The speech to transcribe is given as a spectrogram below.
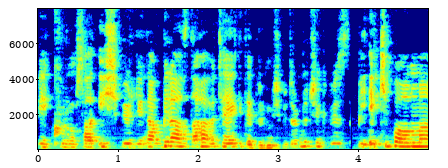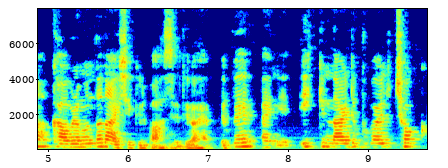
bir kurumsal işbirliğinden biraz daha öteye gidebilmiş bir durumda. Çünkü biz bir ekip olma kavramından Ayşegül bahsediyor hep. Ve hani ilk günlerde bu böyle çok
